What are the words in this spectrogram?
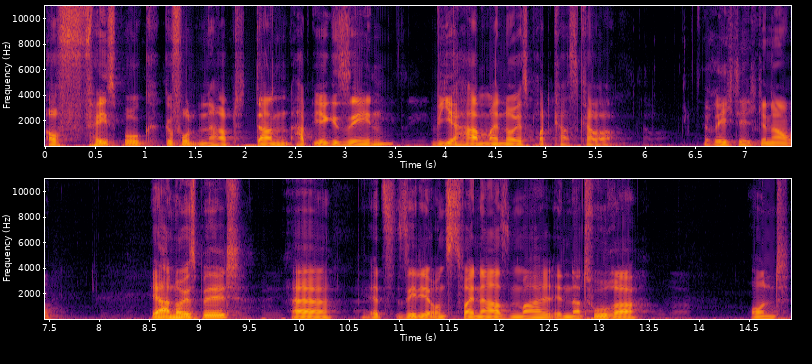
auf Facebook gefunden habt, dann habt ihr gesehen, wir haben ein neues Podcast-Cover. Richtig, genau. Ja, neues Bild. Äh, jetzt seht ihr uns zwei Nasen mal in Natura. Und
